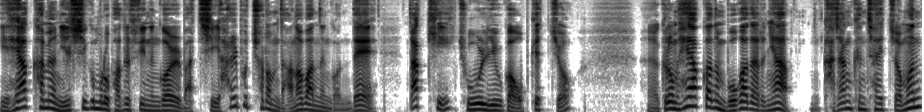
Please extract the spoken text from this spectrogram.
이 해약하면 일시금으로 받을 수 있는 걸 마치 할부처럼 나눠받는 건데 딱히 좋을 이유가 없겠죠. 그럼 해약과는 뭐가 다르냐? 가장 큰 차이점은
